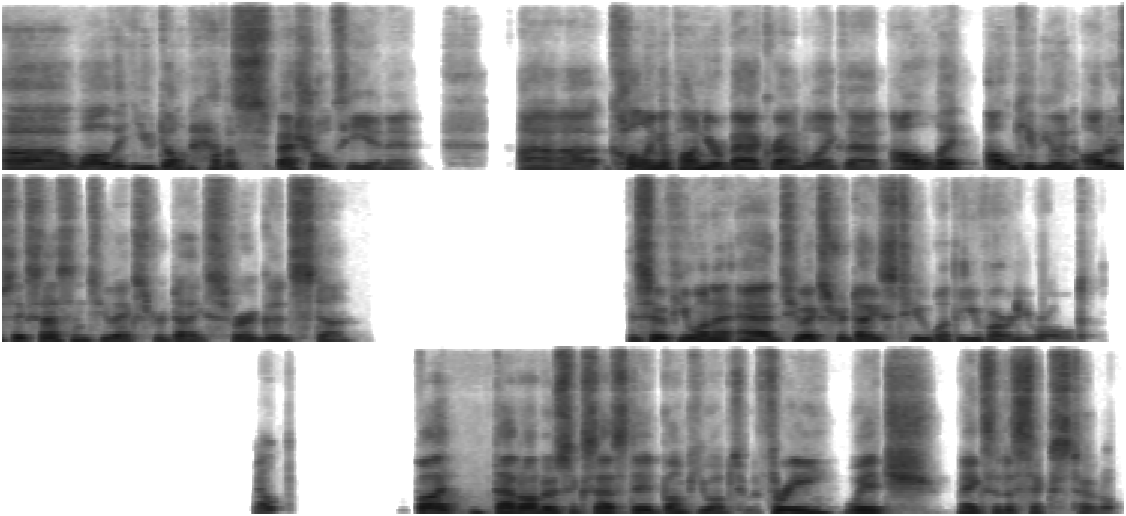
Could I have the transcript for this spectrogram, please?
Uh, while that you don't have a specialty in it, uh, calling upon your background like that, I'll let I'll give you an auto success and two extra dice for a good stun. So if you want to add two extra dice to what you've already rolled, nope. but that auto success did bump you up to a three, which makes it a six total.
